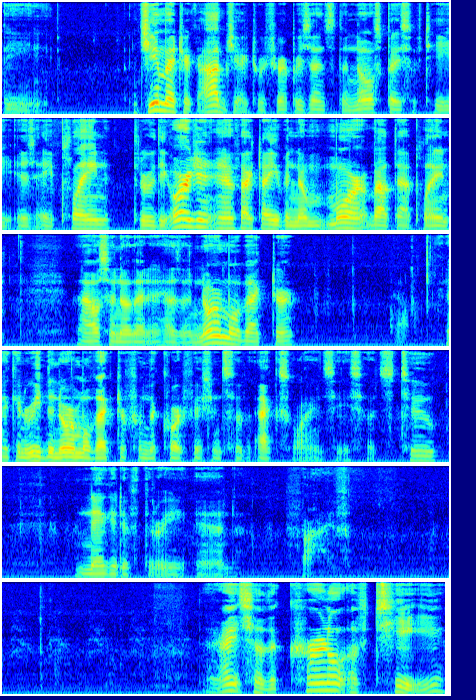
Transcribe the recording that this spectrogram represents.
the geometric object, which represents the null space of T, is a plane through the origin. And in fact, I even know more about that plane. I also know that it has a normal vector I can read the normal vector from the coefficients of x, y, and z. So it's 2, negative 3, and 5. All right, so the kernel of T,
